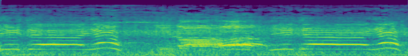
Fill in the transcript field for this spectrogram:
బీజేఎఫ్. బీజేఎఫ్.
